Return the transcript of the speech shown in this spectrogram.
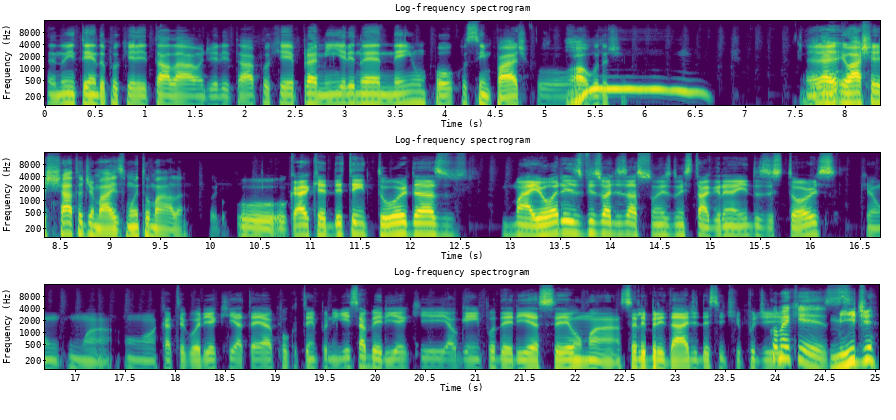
eu não entendo porque ele tá lá onde ele tá, porque pra mim ele não é nem um pouco simpático ou algo do tipo. É, eu acho ele chato demais, muito mala. O, o cara que é detentor das maiores visualizações do Instagram aí, dos stories, que é um- uma, uma categoria que até há pouco tempo ninguém saberia que alguém poderia ser uma celebridade desse tipo de Como é que mídia.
